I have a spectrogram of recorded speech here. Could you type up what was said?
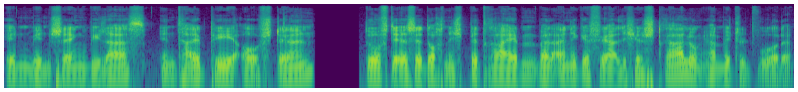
in Mincheng Villas in Taipeh aufstellen, durfte es jedoch nicht betreiben, weil eine gefährliche Strahlung ermittelt wurde.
